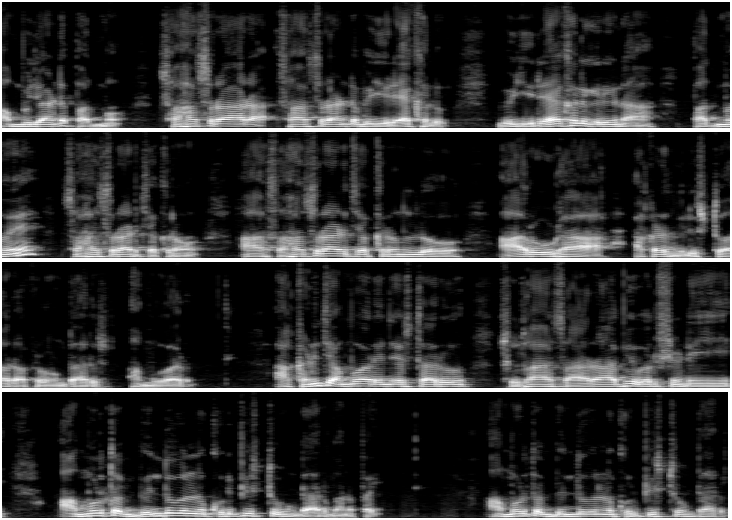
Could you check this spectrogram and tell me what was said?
అంబుజ అంటే పద్మం. సహస్రార సహస్ర అంటే వెయ్యి రేఖలు. వెయ్యి రేఖలు కలిగిన పద్మమే సహస్రార చక్రం. ఆ సహస్రార చక్రంలో ఆరూఢ అక్కడ నిలుస్తారు అక్కడ ఉంటారు అమ్మవారు. అక్కడి నుంచి అమ్మవారు ఏం చేస్తారు? సుధా సారాభివర్షిణి అమృత బిందువులను కురిపిస్తూ ఉంటారు మనపై. అమృత బిందువులను కురిపిస్తూ ఉంటారు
